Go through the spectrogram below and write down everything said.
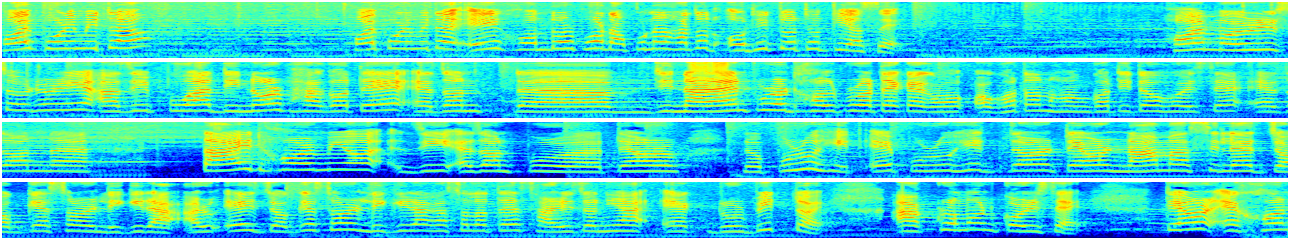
হয় পৰিমিতা? হয় পৰিমিতা এই সন্দৰ্ভত আপোনাৰ হাতত অধিক তথ্য কি আছে? হয় ময়ূৰী চৌধুৰী আজি পুৱা দিনৰ ভাগতে এজন যি নাৰায়ণপুৰৰ ধলপুৰত এক অঘ- অঘটন সংঘটিত হৈছে। এজন টাই ধৰ্মীয় যি এজন তেওঁৰ পুৰোহিত। এই পুৰোহিতৰ তেওঁৰ নাম আছিলে যজ্ঞেশ্বৰ লিগিৰা আৰু এই যজ্ঞেশ্বৰ লিগিৰাক আচলতে চাৰিজনীয়া এক দুৰ্বৃত্তই আক্ৰমণ কৰিছে। তেওঁৰ এখন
